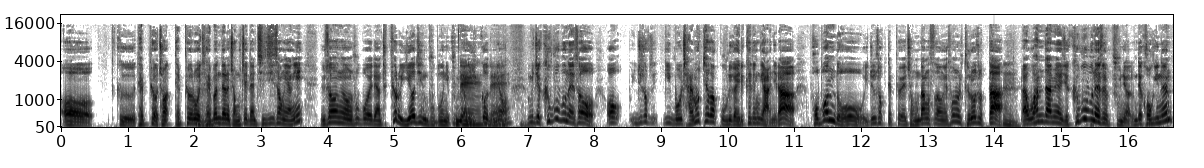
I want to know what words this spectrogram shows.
어 그 대표 저, 대표로 음. 재변되는 정치에 대한 지지 성향이 유석열 후보에 대한 투표로 이어지는 부분이 분명히 네, 있거든요. 네. 그럼 이제 그 부분에서 어 이준석이 뭘 잘못해 갖고 우리가 이렇게 된 게 아니라 법원도 이준석 대표의 정당성에 손을 들어줬다라고 음. 한다면 이제 그 부분에서 분열. 근데 거기는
